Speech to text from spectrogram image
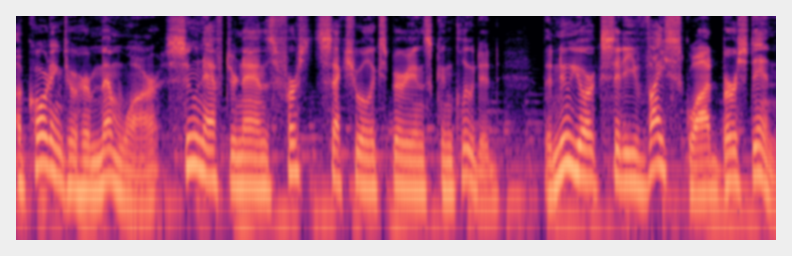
According to her memoir, soon after Nan's first sexual experience concluded, the New York City Vice Squad burst in.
